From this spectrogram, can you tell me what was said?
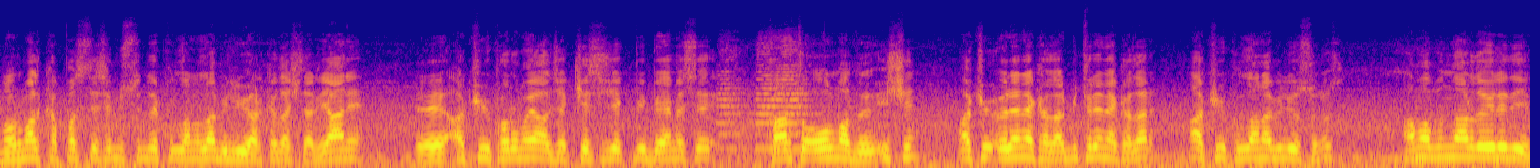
Normal kapasitesinin üstünde kullanılabiliyor arkadaşlar. Yani e, aküyü korumaya alacak, kesecek bir BMS kartı olmadığı için akü ölene kadar, bitirene kadar aküyü kullanabiliyorsunuz. Ama bunlarda öyle değil.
